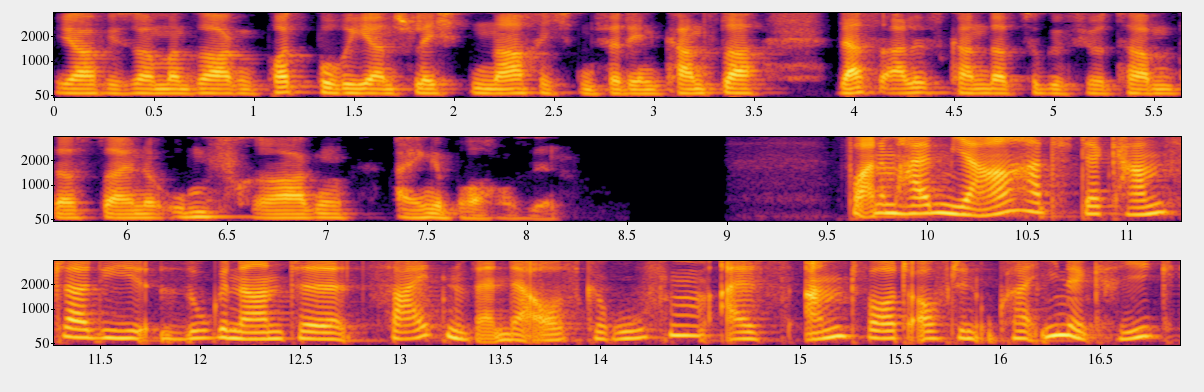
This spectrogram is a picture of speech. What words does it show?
ja, wie soll man sagen, Potpourri an schlechten Nachrichten für den Kanzler. Das alles kann dazu geführt haben, dass seine Umfragen eingebrochen sind. Vor einem halben Jahr hat der Kanzler die sogenannte Zeitenwende ausgerufen als Antwort auf den Ukraine-Krieg.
